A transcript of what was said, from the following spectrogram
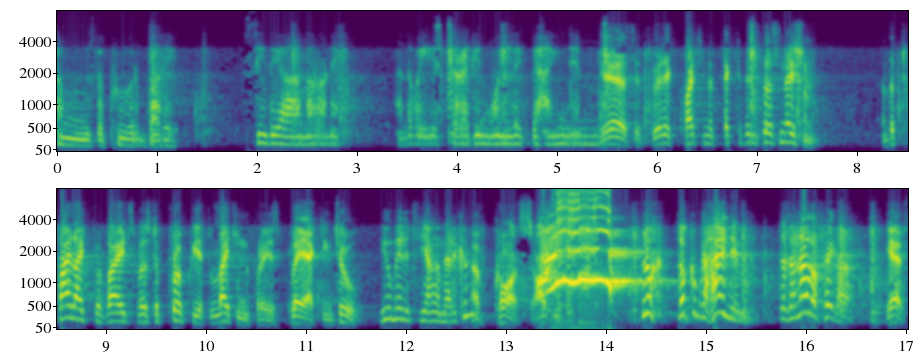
comes, the poor body. See the armor on him, and the way he's dragging one leg behind him. Yes, it's really quite an effective impersonation. And the twilight provides most appropriate lighting for his play acting, too. You mean it's the young American? Of course, ah! obviously. Look, look behind him. There's another figure. Yes.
